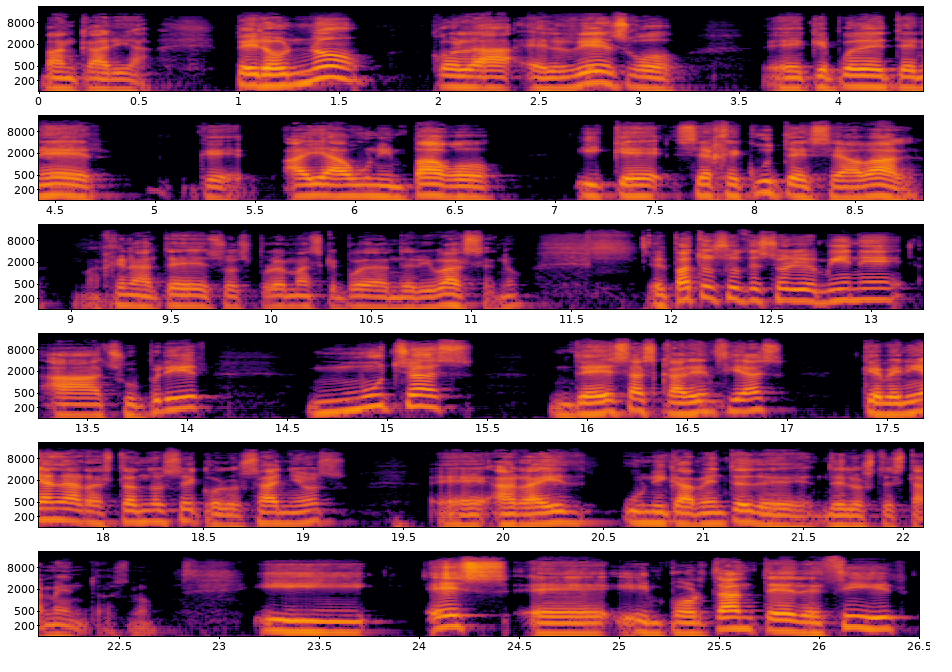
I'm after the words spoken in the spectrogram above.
bancaria, pero no con la, el riesgo eh, que puede tener que haya un impago y que se ejecute ese aval. Imagínate esos problemas que puedan derivarse. ¿no? El pacto sucesorio viene a suplir muchas de esas carencias que venían arrastrándose con los años eh, a raíz únicamente de, los testamentos. Y es eh, importante decir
